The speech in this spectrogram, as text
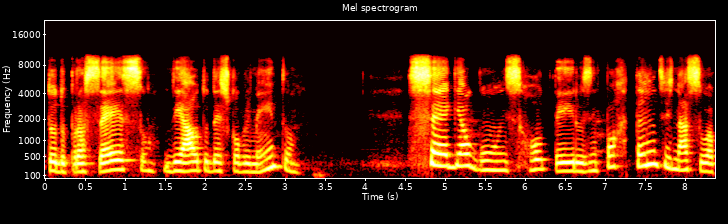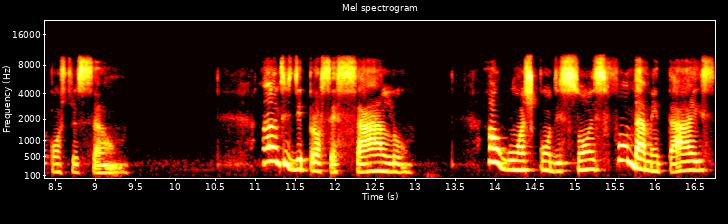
Todo processo de autodescobrimento segue alguns roteiros importantes na sua construção. Antes de processá-lo, algumas condições fundamentais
